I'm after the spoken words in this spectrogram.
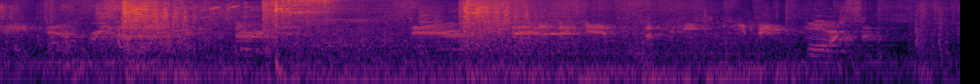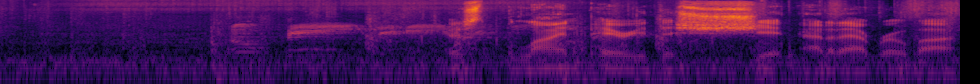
Take every last insurgent. Dare stand against the peacekeeping forces. Obey the Just blind parried the shit out of that robot.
